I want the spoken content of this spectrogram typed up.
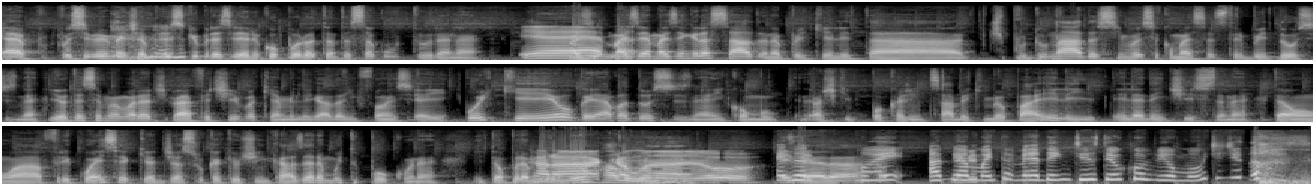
é, possivelmente é por isso que o brasileiro incorporou tanto essa cultura, né? É, mas, mas é mais engraçado, né? Porque ele tá, tipo, do nada, assim, você começa a distribuir doces, né? E eu tenho essa memória afetiva, que é me ligada à infância aí, porque eu ganhava doces, né? E como eu acho que pouca gente sabe, é que meu pai, ele, ele é dentista, né? Então a frequência que, de açúcar que eu tinha em casa era muito pouco, né? Então pra mim, o meu Caraca, Halloween mano. Mas a era... mãe, a minha mãe também é dentista e eu comia um monte de doce.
